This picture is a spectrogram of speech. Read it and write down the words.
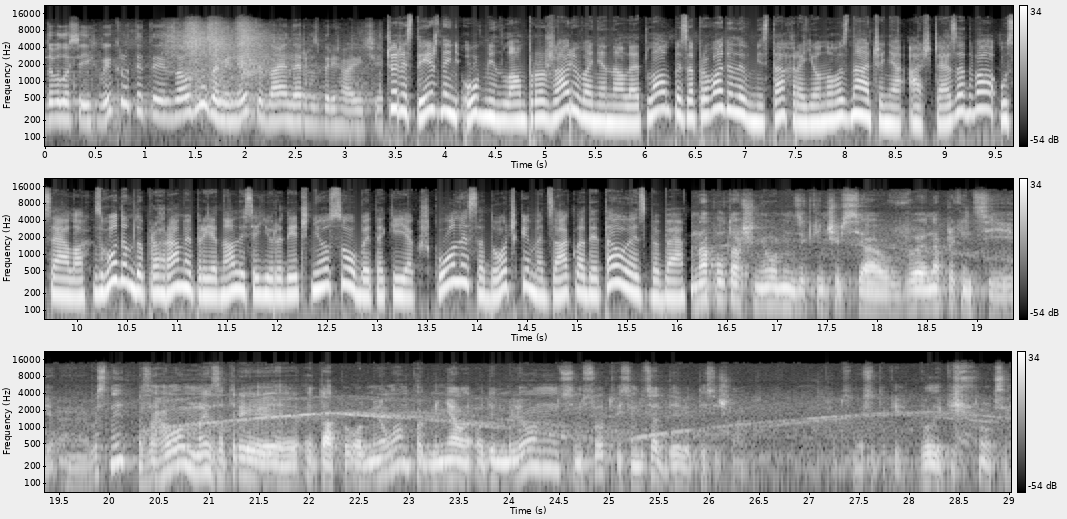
довелося їх викрутити, заодно замінити на енергозберігаючі. Через тиждень обмін ламп прожарювання на led лампи запровадили в містах районного значення, а ще за два у селах. Згодом до програми приєдналися юридичні особи, такі як школи, садочки, медзаклади та ОСББ. На Полтавщині обмін закінчився в наприкінці е, весни. Загалом ми за три е, етапи обміну ламп обміняли 1 мільйон 789 тисяч ламп. Тобто досить такий великий обсяг.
